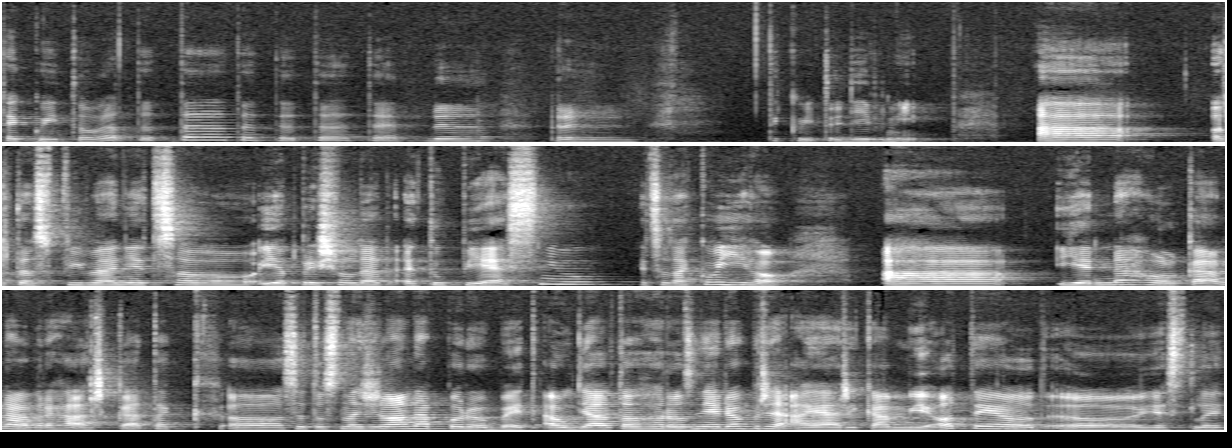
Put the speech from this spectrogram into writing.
Takový to takový to divný. a ta zpívá něco, já přišel dát etu pěsňu, něco takového. A jedna holka, návrhářka, tak uh, se to snažila napodobit a udělala to hrozně dobře. A já říkám, jo, ty jo, uh, jestli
